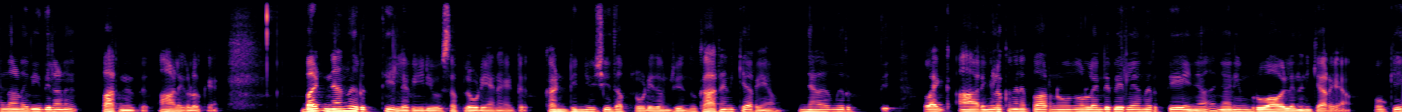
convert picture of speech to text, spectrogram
എന്നാണ് രീതിയിലാണ് പറഞ്ഞത് ആളുകളൊക്കെ. ബട്ട് ഞാൻ നിർത്തിയില്ല വീഡിയോസ് അപ്ലോഡ് ചെയ്യാനായിട്ട്. കണ്ടിന്യൂ ചെയ്ത് അപ്ലോഡ് ചെയ്തുകൊണ്ടിരുന്നു. കാരണം എനിക്കറിയാം ഞാനത് നിർത്തി ലൈക്ക് ആരെങ്കിലുമൊക്കെ അങ്ങനെ പറഞ്ഞു എന്നുള്ളതിന്റെ പേരിൽ ഞാൻ നിർത്തി കഴിഞ്ഞാൽ ഞാൻ ഇമ്പ്രൂവ് ആവില്ലെന്ന് എനിക്കറിയാം. ഓക്കെ.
